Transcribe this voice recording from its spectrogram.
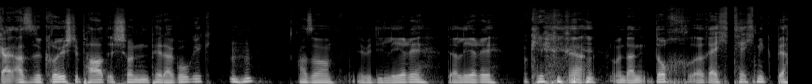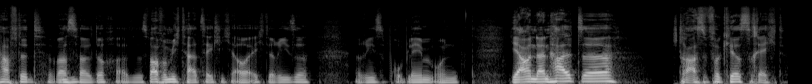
also der größte Part ist schon Pädagogik. Mhm. Also eben die Lehre der Lehre Okay. Ja, und dann doch recht technikbehaftet, was mhm. halt doch, also es war für mich tatsächlich auch echt ein riese, riese Problem. Und ja, und dann halt äh, Straßenverkehrsrecht.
